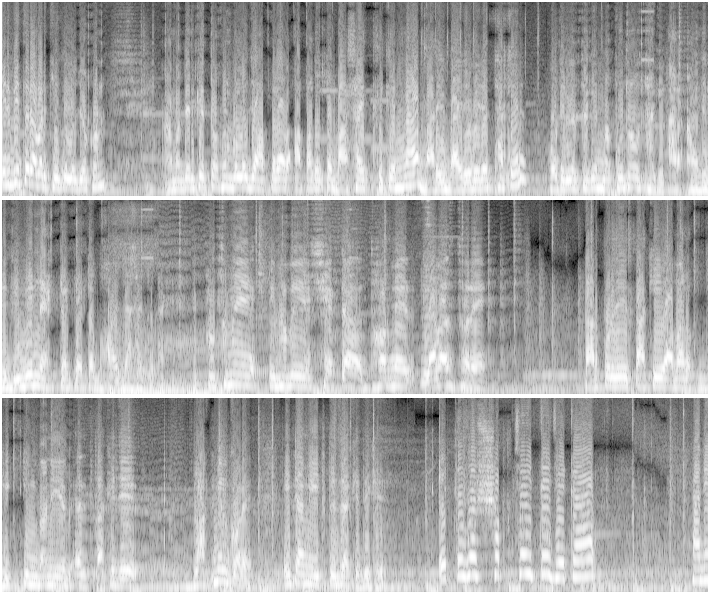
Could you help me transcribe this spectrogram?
এর ভিতরে আবার কি করল যখন আমাদেরকে তখন বলল যে আপনারা আপাতত বাসায় থাকেন না বাড়ির বাইরে বাইরে থাকেন হোটেলে থাকেন বা কোথাও থাকেন। আর আমাদেরকে বিভিন্ন একটার পর একটা ভয় দেখাতে থাকে। প্রথমে এভাবে সে একটা ধর্মের লেবাস ধরে তারপরে যে তাকে আবার ভিকটিম বানিয়ে তাকে যে ব্ল্যাকমেল করে এটা আমি ইত্তেজাকে দেখে। ইর্তেজার সবচাইতে যেটা মানে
